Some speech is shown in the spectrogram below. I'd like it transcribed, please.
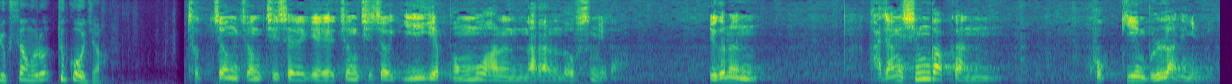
육성으로 듣고 오죠. 특정 정치 세력의 정치적 이익에 복무하는 나라는 없습니다. 이거는 가장 심각한 국기 문란 행위입니다.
